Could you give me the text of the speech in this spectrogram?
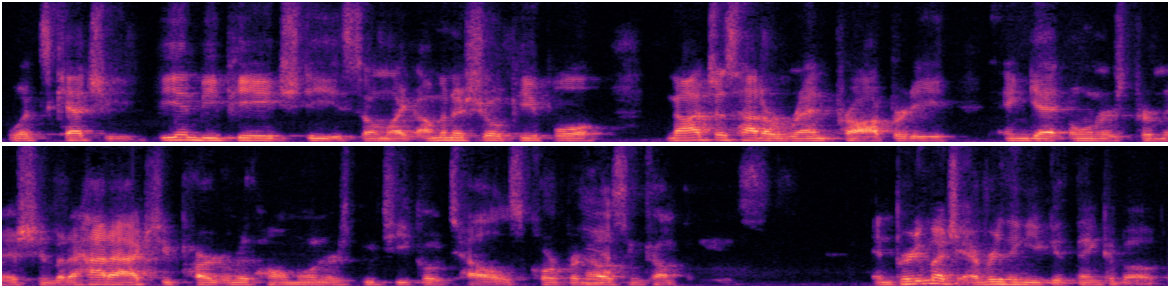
What's catchy? BNB PhD. So I'm like, I'm going to show people not just how to rent property and get owners' permission, but how to actually partner with homeowners, boutique hotels, corporate yeah. housing companies, and pretty much everything you could think about.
